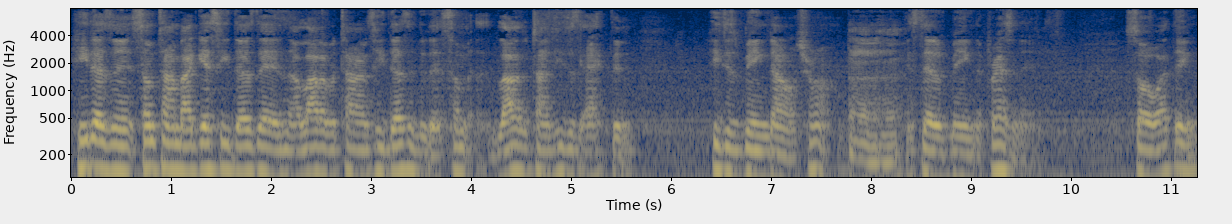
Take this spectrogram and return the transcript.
he doesn't. Sometimes I guess he does that, and a lot of the times he doesn't do that. Some a lot of the times he's just acting. He's just being Donald Trump Mm-hmm. instead of being the president. So I think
